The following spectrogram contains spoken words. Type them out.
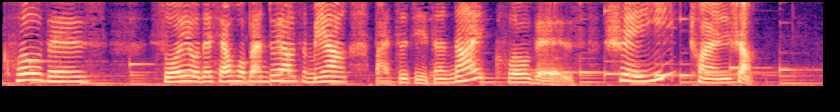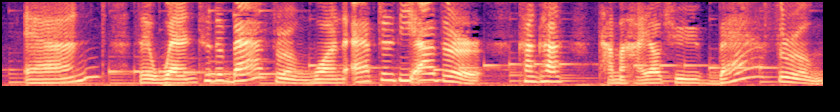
clothes. 所有的小伙伴都要怎么样？把自己的 night clothes 睡衣穿上。And they went to the bathroom one after the other. 看看， 他们还要去 bathroom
